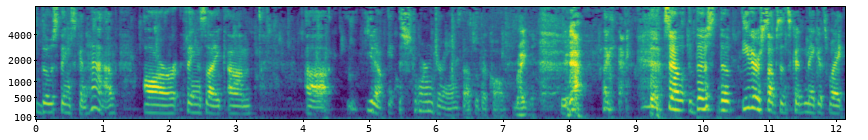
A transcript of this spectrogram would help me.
those things can have are things like, um, uh, you know, storm drains. That's what they're called. Right. Yeah. Okay. so those the either substance could make its way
